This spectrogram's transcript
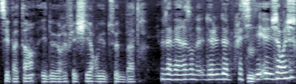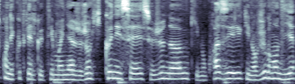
ses patins et de réfléchir au lieu de se battre. Vous avez raison de, le préciser. Mm. J'aimerais juste qu'on écoute quelques témoignages de gens qui connaissaient ce jeune homme, qui l'ont croisé, qui l'ont vu grandir.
